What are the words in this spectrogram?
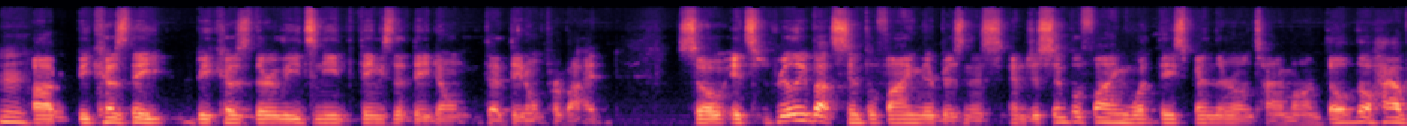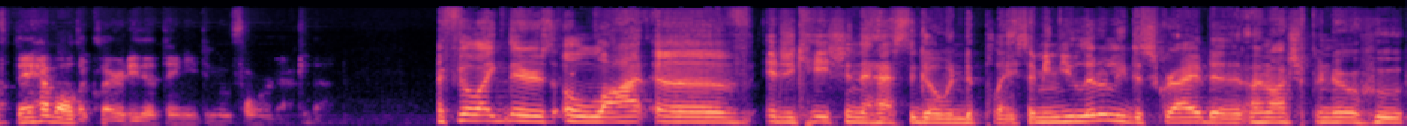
mm. uh, because they because their leads need things that they don't that they don't provide so it's really about simplifying their business and just simplifying what they spend their own time on they'll they'll have they have all the clarity that they need to move forward after that I feel like there's a lot of education that has to go into place. I mean, you literally described a, an entrepreneur who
